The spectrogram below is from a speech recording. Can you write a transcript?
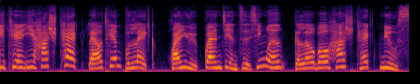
一天一 hashtag 聊天不累，寰宇关键字新闻 global hashtag news。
